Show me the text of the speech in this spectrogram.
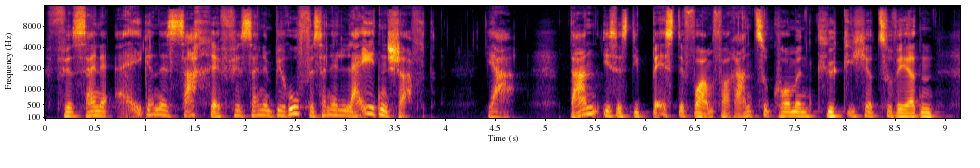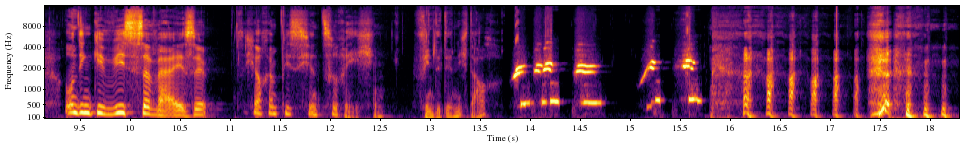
für seine eigene Sache, für seinen Beruf, für seine Leidenschaft, ja, dann ist es die beste Form voranzukommen, glücklicher zu werden und in gewisser Weise sich auch ein bisschen zu rächen. Findet ihr nicht auch?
